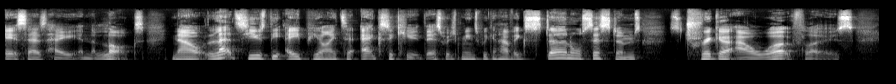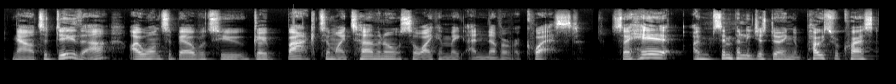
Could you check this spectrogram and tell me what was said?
it says hey in the logs. Now let's use the API to execute this, which means we can have external systems trigger our workflows. Now to do that, I want to be able to go back to my terminal so I can make another request. So here I'm simply just doing a post request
